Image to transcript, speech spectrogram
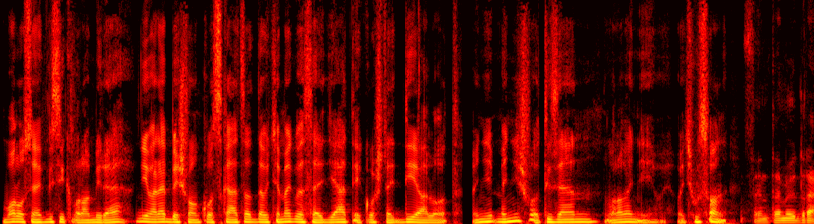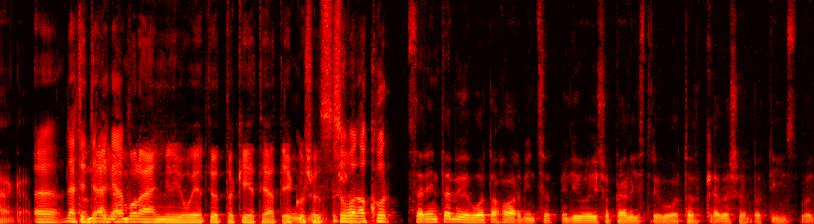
valószínűleg viszik valamire. Nyilván ebben is van kockázat, de hogyha megveszel egy játékost, egy dialot, mennyi, mennyi is volt? 10 valamennyi? Vagy 20? Szerintem ő drágább. Ö, lehet, hogy drágább. valahány millióért jött a két játékos összesen. Szóval akkor... Szerintem ő volt a 35 millió, és a Pelistri volt a kevesebb a 10. Vagy...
